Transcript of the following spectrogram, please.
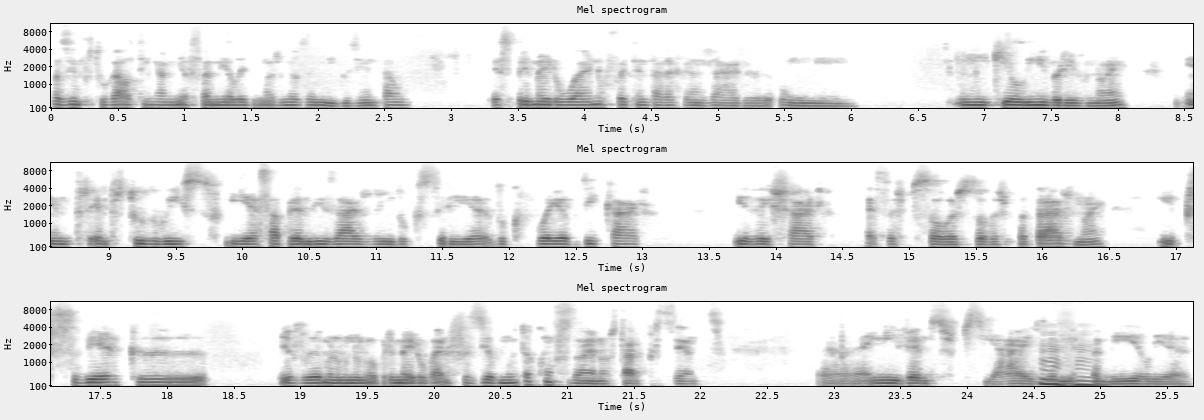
mas em Portugal tinha a minha família e tinha os meus amigos, e então esse primeiro ano foi tentar arranjar um, um equilíbrio, não é? entre, entre tudo isso e essa aprendizagem do que seria, do que foi abdicar e deixar essas pessoas todas para trás, não é? E perceber que eu lembro-me no meu primeiro ano fazia muita confusão em não estar presente uh, em eventos especiais uhum. da minha uhum. família,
